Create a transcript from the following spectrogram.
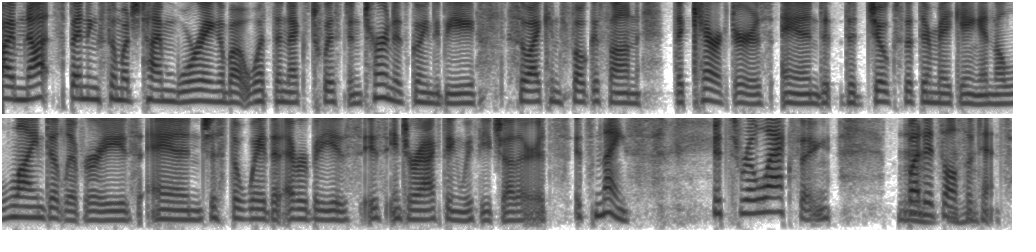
I'm not spending so much time worrying about what the next twist and turn is going to be so I can focus on the characters and the jokes that they're making and the line deliveries and just the way that everybody is is interacting with each other. It's it's nice. It's relaxing, but it's also tense.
